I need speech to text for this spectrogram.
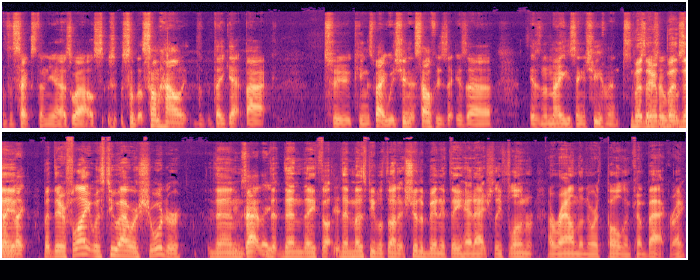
the sextant, yeah, as well. So, so, that somehow they get back to Kings Bay, which in itself is is a is an amazing achievement. But so, their so but, they, but their flight was two hours shorter than exactly th- than they thought than most people thought it should have been if they had actually flown around the North Pole and come back, right?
